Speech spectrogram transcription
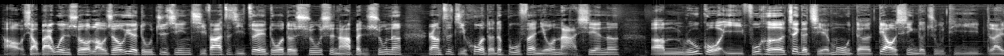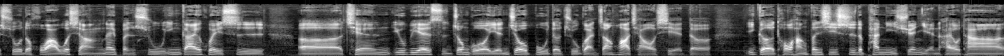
好，小白问说：老周阅读至今启发自己最多的书是哪本书呢？让自己获得的部分有哪些呢？嗯，如果以符合这个节目的调性的主题来说的话，我想那本书应该会是。呃，前 UBS 中国研究部的主管张化桥写的一个投行分析师的叛逆宣言，还有他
